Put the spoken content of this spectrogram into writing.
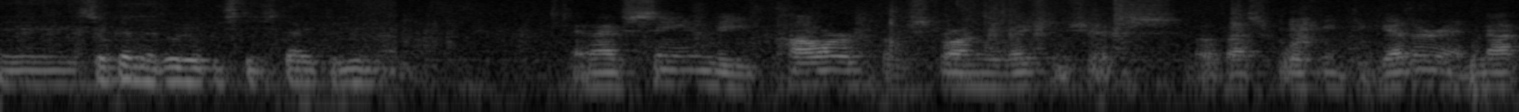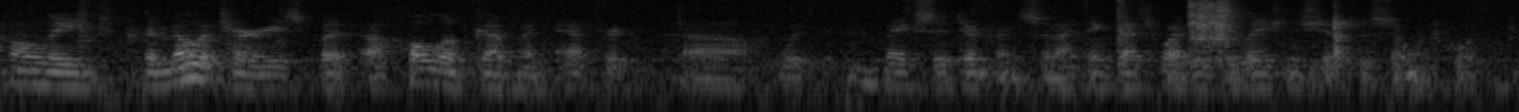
えー一生懸命努力していきたいというような And I've seen the power of strong relationships, of us working together, and not only the militaries, but a whole of government effort uh, with, makes a difference. And I think that's why these relationships are so important.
